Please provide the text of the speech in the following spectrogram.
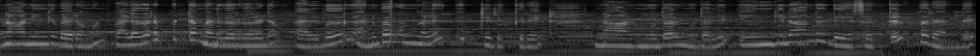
நான் இங்கு வர முன் பலதரப்பட்ட மனிதர்களிடம் பல்வேறு அனுபவங்களை பெற்றிருக்கிறேன். நான் முதல் முதலில் இங்கிலாந்து தேசத்தில் பிறந்தேன்.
